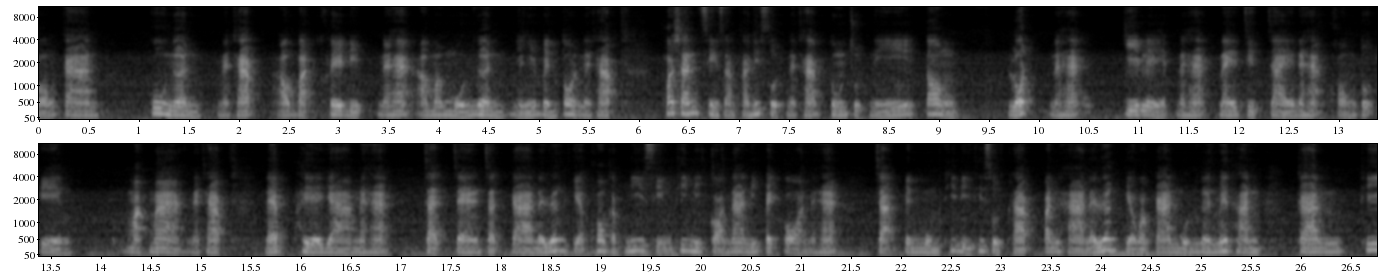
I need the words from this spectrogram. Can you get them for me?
ของการกู้เงินนะครับ เอาบัตรเครดิตนะฮะเอามาหมุนเงินอย่างนี้เป็นต้นนะครับ เพราะฉะนั้นสิ่งสำคัญที่สุดนะครับ ตรงจุดนี้ต้องลดนะฮะกิเลสนะฮะในจิตใจนะฮะของตัวเองมากๆนะครับ และพยายามนะฮะจัดแจงจัดการในเรื่องเกี่ยวข้องกับหนี้สินที่มีก่อนหน้านี้ไปก่อนนะฮะจะเป็นมุมที่ดีที่สุดครับ ปัญหาในเรื่องเกี่ยวกับการหมุนเงินไม่ทัน การที่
